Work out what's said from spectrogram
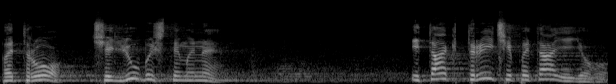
Петро, чи любиш ти мене? І так тричі питає його.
